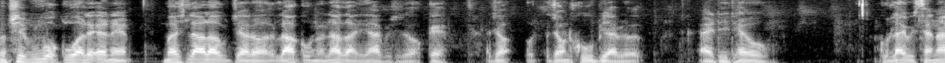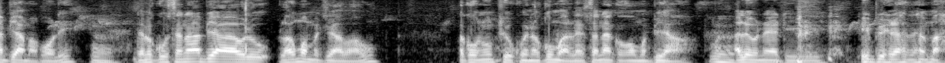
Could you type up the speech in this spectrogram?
မဖြစ်ဘူးပေါ့ကိုကလည်းအဲ့နဲ့ match လာလောက်ကြတော့လာကုန်တော့လာတာရပြီဆိုတော့ okay အကြောင်းအကြောင်းတစ်ခုပြပြီးတော့အဲဒီထဲကိုကိုလိုက်ပြီးဆန္ဒပြမှာပေါ့လေဒါပေမဲ့ကိုဆန္ဒပြလို့ဘယ်တော့မှမကြပါဘူး အကုန်လုံးဖြိုခွင်းတော့ကိုမှလည်းဆန္ဒကောင်းကောင်းမပြအောင်အဲ့လိုနဲ့ဒီအေပီရာသမ်းမှာ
